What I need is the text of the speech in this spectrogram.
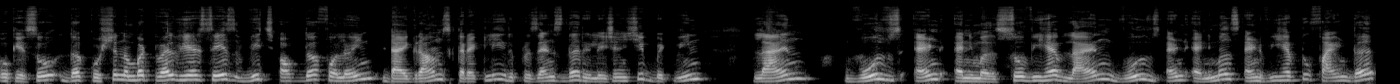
okay so the question number 12 here says which of the following diagrams correctly represents the relationship between lion wolves and animals. So we have lion wolves and animals and we have to find the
